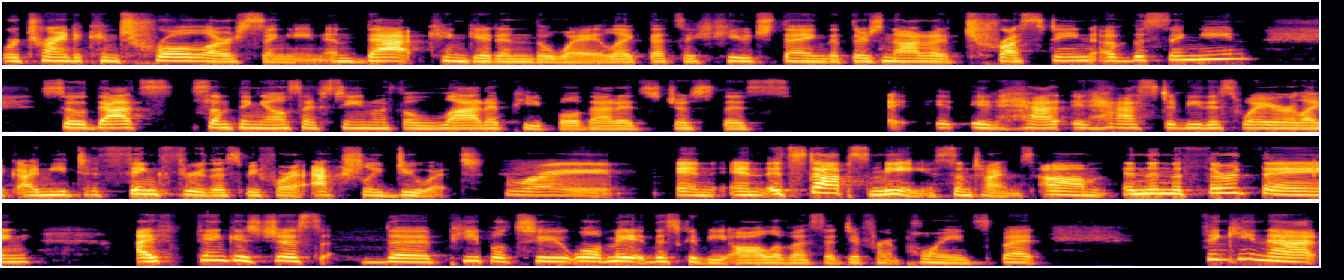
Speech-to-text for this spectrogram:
We're trying to control our singing and that can get in the way. Like that's a huge thing that there's not a trusting of the singing. So that's something else I've seen with a lot of people that it's just this it it has it has to be this way or like I need to think through this before I actually do it. right. And and it stops me sometimes. Um and then the third thing I think is just the people to well maybe this could be all of us at different points, but thinking that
